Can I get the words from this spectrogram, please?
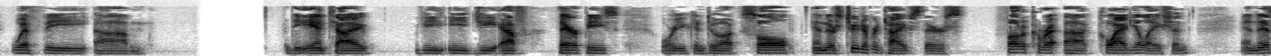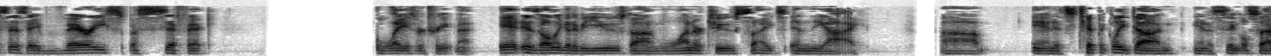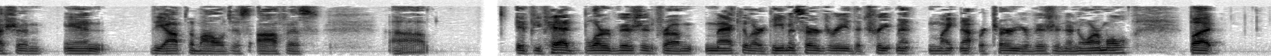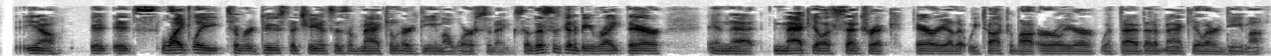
with the um, the anti VEGF therapies or you can do a SOL. And there's two different types. There's photocoagulation, uh, and this is a very specific laser treatment. It is only going to be used on one or two sites in the eye. Um, and it's typically done in a single session in the ophthalmologist's office. Uh, if you've had blurred vision from macular edema surgery, the treatment might not return your vision to normal, but you know, it, it's likely to reduce the chances of macular edema worsening. So this is going to be right there in that macula-centric area that we talked about earlier with diabetic macular edema.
